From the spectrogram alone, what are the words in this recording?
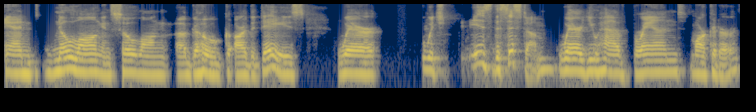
And no long and so long ago are the days where which is the system where you have brand marketer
